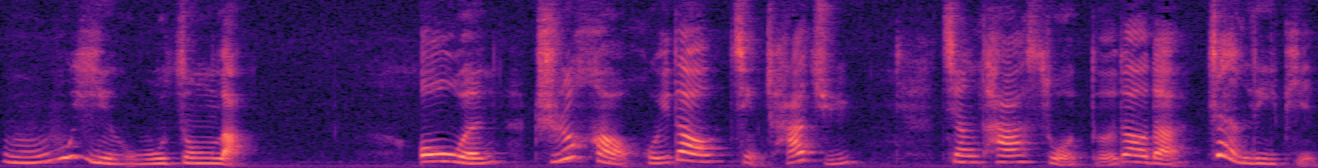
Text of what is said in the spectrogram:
无影无踪了。欧文只好回到警察局，将他所得到的战利品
